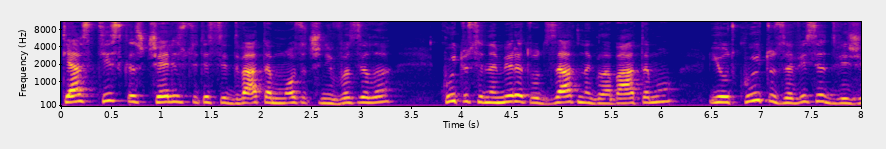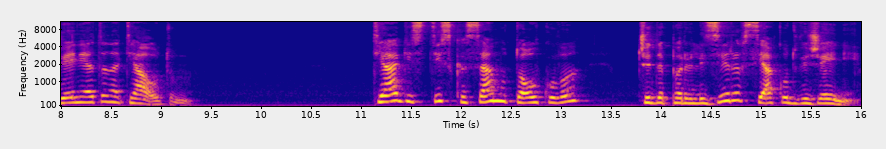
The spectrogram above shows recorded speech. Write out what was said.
тя стиска с челюстите си двата мозъчни възела, които се намират отзад на главата му и от които зависят движенията на тялото му. Тя ги стиска само толкова, че да парализира всяко движение.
